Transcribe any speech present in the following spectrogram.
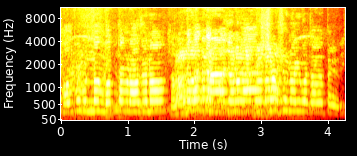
স্বল্পপুণ্যং ভক্তাং রাজন। বিশ্বাস নৈব জায়তে।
